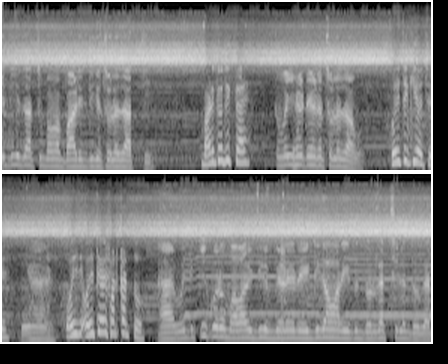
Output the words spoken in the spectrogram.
এদিকে যাচ্ছি বাবা বাড়ির দিকে চলে যাচ্ছি। বাড়ি তো ওদিকটায়? তো ওই হেঁটে হেঁটে চলে যাব। ওইতে কি হচ্ছে হ্যাঁ। ওই ওই থেকে শর্টকাট তো? হ্যাঁ ওই দিকে কী করব বাবা? ওই দিকে বেড়ে এইদিকে আমার একটু দরকার ছিল দরকার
